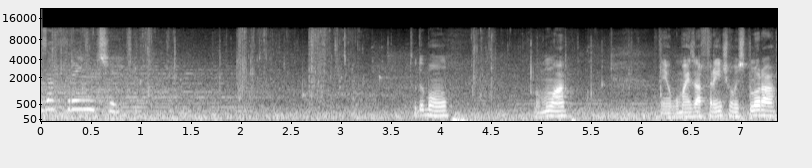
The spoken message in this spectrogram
Mais à frente. Tudo bom. Vamos lá. Tem algo mais à frente, vamos explorar.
